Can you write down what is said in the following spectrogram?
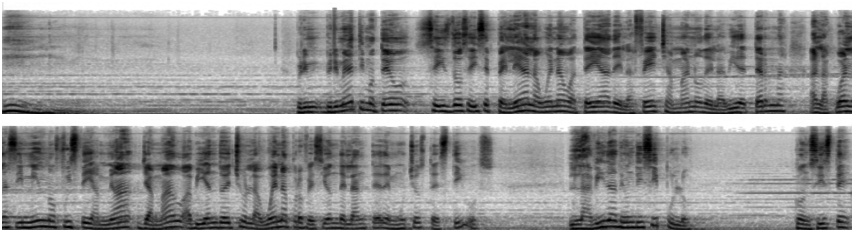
Hmm. Primera Timoteo 6:12 dice, pelea la buena batalla de la fe, a mano de la vida eterna, a la cual asimismo fuiste llamado, habiendo hecho la buena profesión delante de muchos testigos. La vida de un discípulo consiste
